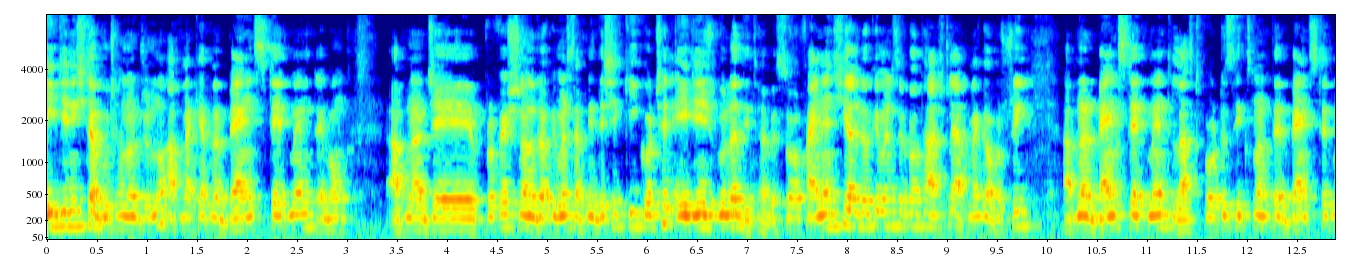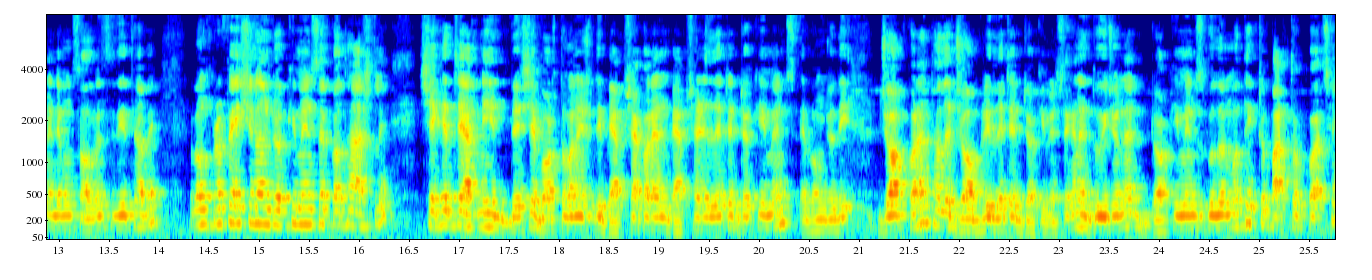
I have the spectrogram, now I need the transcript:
এই জিনিসটা বোঝানোর জন্য আপনাকে আপনার ব্যাংক স্টেটমেন্ট এবং আপনার যে প্রফেশনাল ডকুমেন্টস আপনি দেশে কি করছেন, এই জিনিসগুলো দিতে হবে। সো ফাইন্যান্সিয়াল ডকুমেন্টস এর কথা আসলে আপনাকে অবশ্যই আপনার bank statement last four to six মান্থের ব্যাংক স্টেটমেন্ট এবং সলভেন্সি দিতে হবে। এবং প্রফেশনাল ডকুমেন্টস এর কথা আসলে, সেক্ষেত্রে আপনি দেশে বর্তমানে যদি ব্যবসা করেন, ব্যবসা রিলেটেড ডকুমেন্টস এবং যদি জব করেন, তাহলে জব রিলেটেড ডকুমেন্টস এখানে দুইজনের ডকুমেন্টসগুলোর মধ্যে একটু পার্থক্য আছে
